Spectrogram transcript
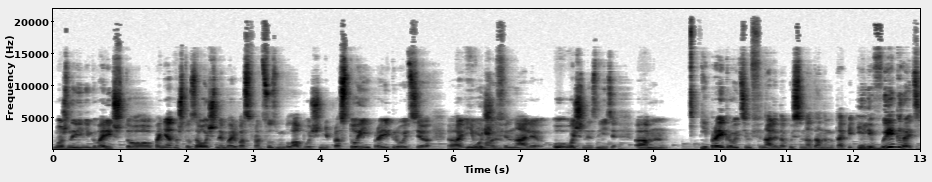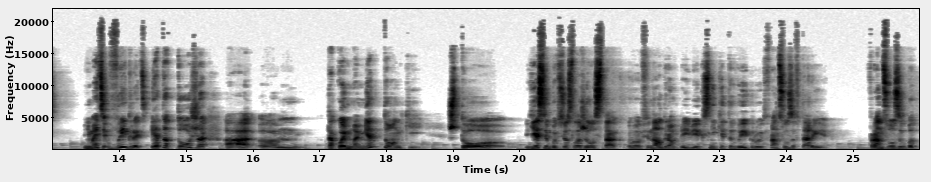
можно и не говорить, что понятно, что заочная борьба с французами была бы очень непростой, и проигрывать э, э, им Очная. в финале, о, очно, извините, ам, и проигрывать им в финале, допустим, на данном этапе, или выиграть, понимаете, выиграть, это тоже а, ам, такой момент тонкий, что если бы все сложилось так, э, финал Гран-при, Викс Никиты выигрывают, французы вторые, французы бы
